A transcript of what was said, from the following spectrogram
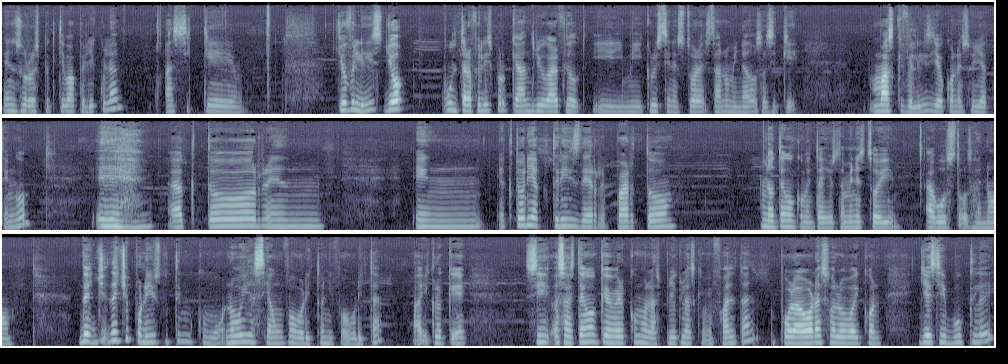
en su respectiva película. Así que yo feliz, yo ultra feliz porque Andrew Garfield y mi Kristen Stewart están nominados, así que más que feliz, yo con eso ya tengo. Eh, actor en, en actor y actriz de reparto no tengo comentarios, también estoy a gusto, o sea, no. De, hecho, por ellos no tengo como, no voy hacia un favorito ni favorita. Ahí creo que sí, o sea, tengo que ver como las películas que me faltan. Por ahora solo voy con Jessie Buckley,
